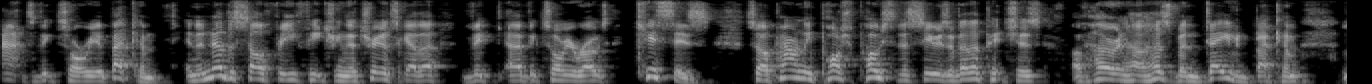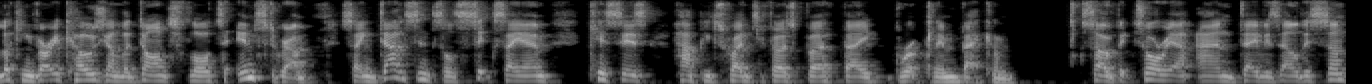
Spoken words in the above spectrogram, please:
at Victoria Beckham. In another selfie featuring the trio together, Vic, uh, Victoria wrote kisses. So apparently Posh posted a series of other pictures of her and her husband, David Beckham, looking very cozy on the dance floor to Instagram, saying dancing till 6 a.m., kisses, happy 21st birthday, Brooklyn Beckham. So Victoria and David's eldest son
